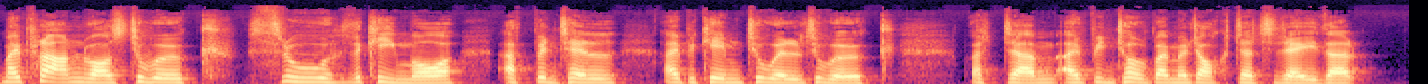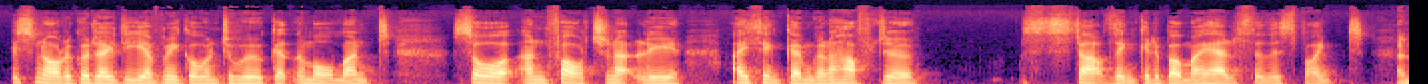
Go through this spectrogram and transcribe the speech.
my plan was to work through the chemo up until I became too ill to work. But um, I've been told by my doctor today that it's not a good idea of me going to work at the moment. So, unfortunately, I think I'm going to have to start thinking about my health at this point. And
